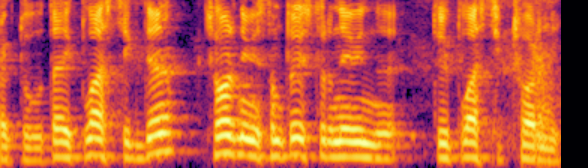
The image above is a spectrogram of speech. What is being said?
як то, так як пластик де. Чорний, він з тої сторони він той пластик чорний.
